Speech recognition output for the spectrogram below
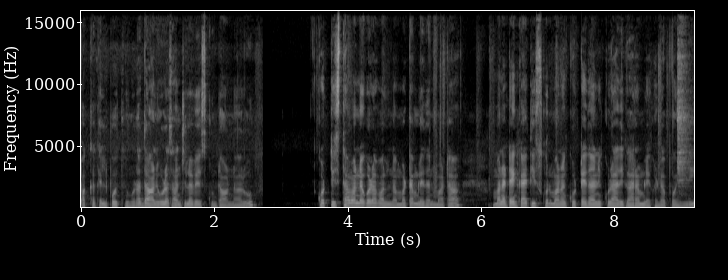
పక్కకి వెళ్ళిపోతుంది కూడా. దాన్ని కూడా సంచిలో వేసుకుంటా ఉన్నారు. కొట్టిస్తామన్నా కూడా వాళ్ళు నమ్మటం లేదనమాట మన టెంకాయ తీసుకొని మనం కొట్టేదానికి కూడా అధికారం లేకుండా పోయింది.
